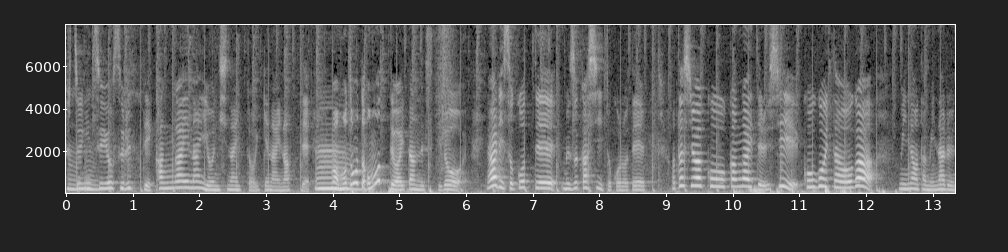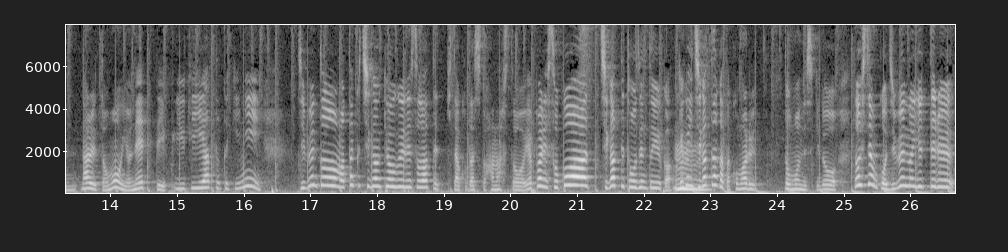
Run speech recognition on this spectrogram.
普通に通用するって考えないようにしないといけないなってまあもともと思ってはいたんですけどやはりそこって難しいところで私はこう考えてるしこう動いた方がみんなのためになるなると思うよねって言い合った時に自分と全く違う境遇で育ってきた子たちと話すとやっぱりそこは違って当然というかうん。逆に違ってなかったら困ると思うんですけどどうしてもこう自分の言ってる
